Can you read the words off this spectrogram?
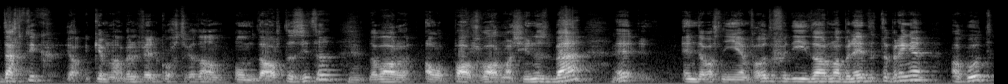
dacht ik, ja, ik heb nou wel veel kosten gedaan om daar te zitten. Ja. Er waren al een paar zwaar machines bij. En dat was niet eenvoudig voor die daar naar beneden te brengen. Maar goed,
